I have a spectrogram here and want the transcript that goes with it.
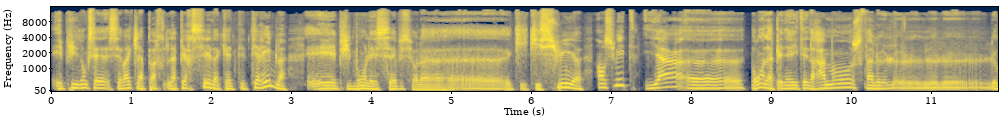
Et puis, donc, c'est, vrai que la, la percée, la quête était terrible. Et puis, bon, l'essai sur la, qui, qui suit. Ensuite, il y a, bon, la pénalité de Ramos, enfin, le, le, le, le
